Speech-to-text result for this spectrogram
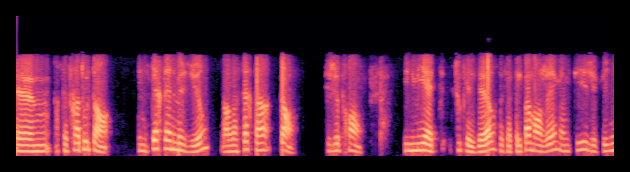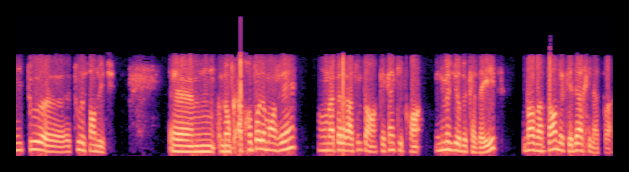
euh, ce sera tout le temps une certaine mesure dans un certain temps. Si je prends une miette toutes les heures, ça s'appelle pas manger, même si j'ai fini tout, euh, tout le sandwich. Euh, donc, à propos de manger, on appellera tout le temps quelqu'un qui prend une mesure de kazaït dans un temps de keder pas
